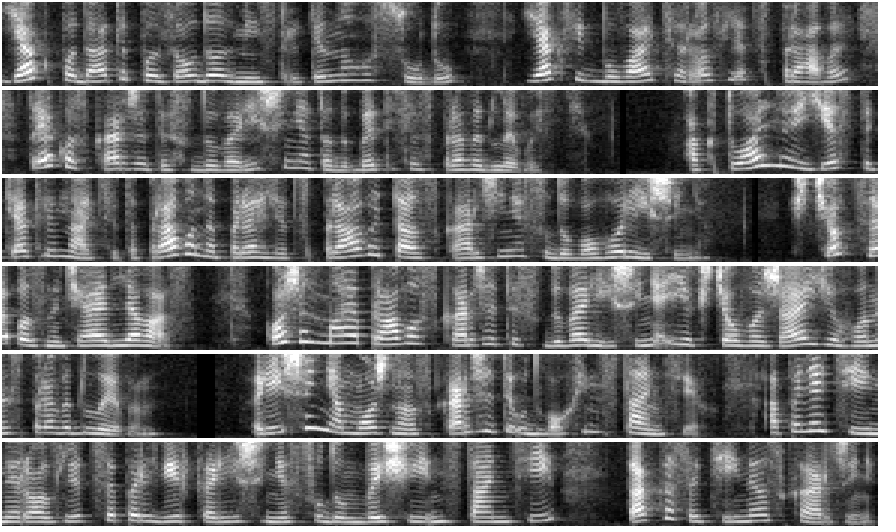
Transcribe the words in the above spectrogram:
як подати позов до адміністративного суду, як відбувається розгляд справи та як оскаржити судове рішення та добитися справедливості. Актуальною є стаття 13 право на перегляд справи та оскарження судового рішення. Що це означає для вас? Кожен має право оскаржити судове рішення, якщо вважає його несправедливим. Рішення можна оскаржити у двох інстанціях: апеляційний розгляд це перевірка рішення судом вищої інстанції та касаційне оскарження,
